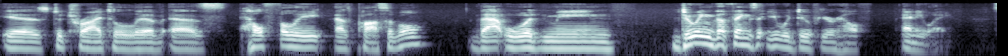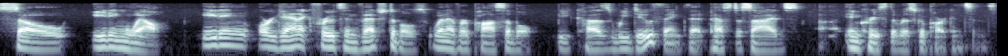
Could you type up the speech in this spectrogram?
is to try to live as healthfully as possible. That would mean doing the things that you would do for your health anyway. So, eating well, eating organic fruits and vegetables whenever possible, because we do think that pesticides uh, increase the risk of Parkinson's.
